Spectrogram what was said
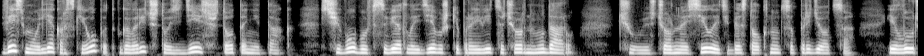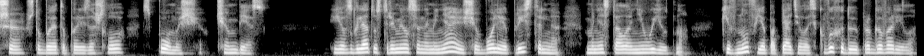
Весь мой лекарский опыт говорит, что здесь что-то не так. С чего бы в светлой девушке проявиться черному удару? Чую, с черной силой тебе столкнуться придется. И лучше, чтобы это произошло с помощью, чем без. Ее взгляд устремился на меня еще более пристально, мне стало неуютно. Кивнув, я попятилась к выходу и проговорила.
